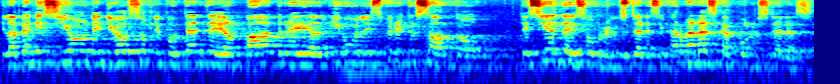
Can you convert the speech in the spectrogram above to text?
Y la bendición de Dios omnipotente, el Padre, el Hijo el Espíritu Santo, desciende sobre ustedes y permanezca con ustedes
